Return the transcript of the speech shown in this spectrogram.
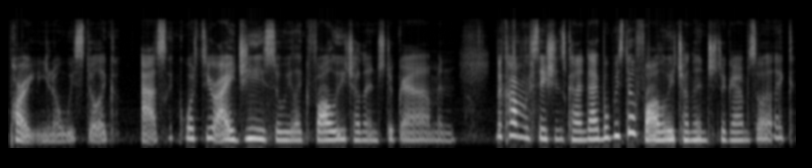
part. You know, we still like ask like what's your IG so we like follow each other Instagram and the conversations kind of die but we still follow each other Instagram so like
